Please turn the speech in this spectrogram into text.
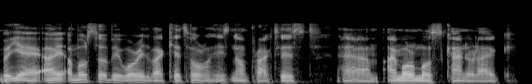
but yeah, I, I'm also a bit worried about Kittle. He's not practiced. Um, I'm almost kind of like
